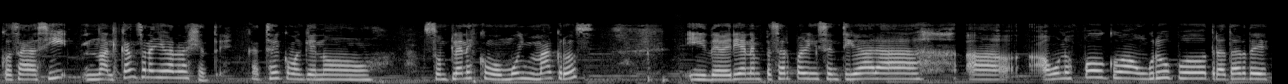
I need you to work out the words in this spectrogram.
cosas así, no alcanzan a llegar a la gente. ¿Cachai? Como que no. Son planes como muy macros y deberían empezar por incentivar a, a, unos pocos, a un grupo, tratar de.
